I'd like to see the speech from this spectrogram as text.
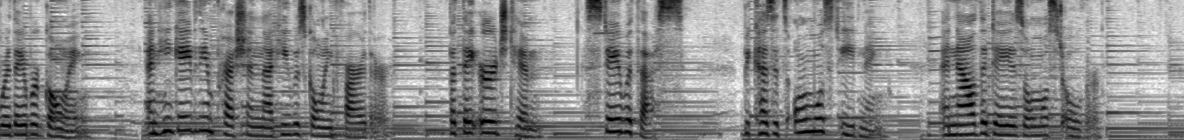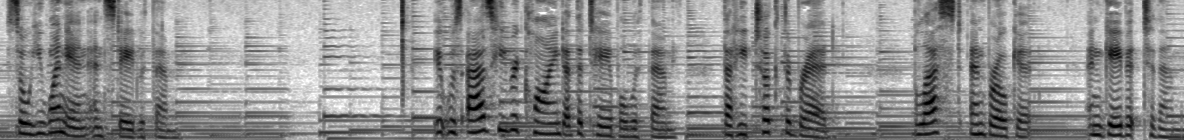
where they were going, and he gave the impression that he was going farther. But they urged him, Stay with us, because it's almost evening and now the day is almost over. So he went in and stayed with them. It was as he reclined at the table with them that he took the bread, blessed and broke it, and gave it to them.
